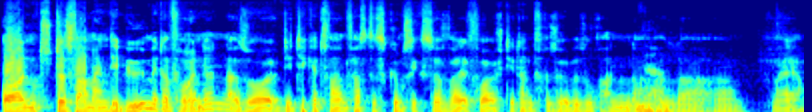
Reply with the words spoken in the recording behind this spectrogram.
Und das war mein Debüt mit der Freundin. Also die Tickets waren fast das günstigste, weil vorher steht da ein Friseurbesuch an. Ne? Ja. Also da, äh, naja.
